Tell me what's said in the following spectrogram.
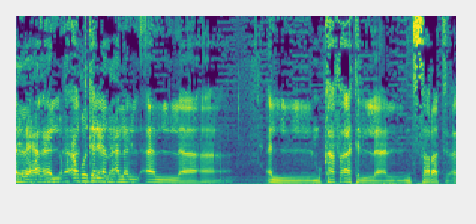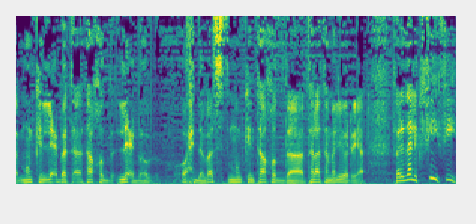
الرعاية أتكلم على ال المكافآت الانتصارات. ممكن لعبة تاخذ لعبة واحدة بس ممكن تاخذ 3 مليون ريال. فلذلك في في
